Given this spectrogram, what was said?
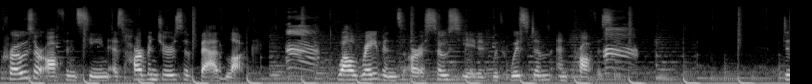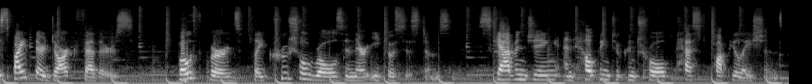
crows are often seen as harbingers of bad luck, while ravens are associated with wisdom and prophecy. Despite their dark feathers, both birds play crucial roles in their ecosystems, scavenging and helping to control pest populations.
